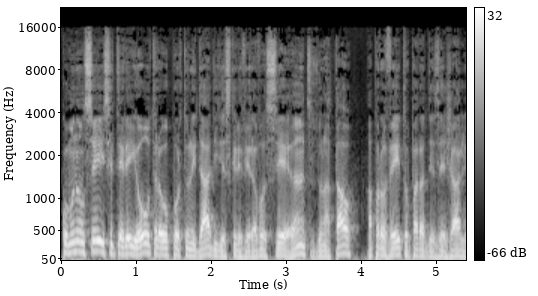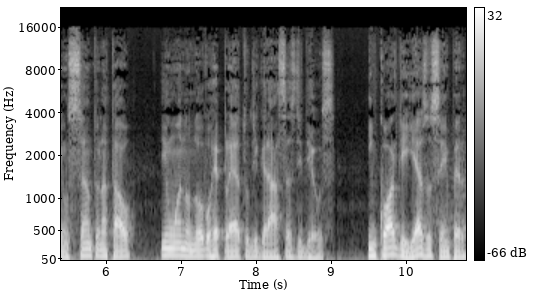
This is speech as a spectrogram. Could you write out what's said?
Como não sei se terei outra oportunidade de escrever a você antes do Natal, aproveito para desejar-lhe um Santo Natal e um Ano Novo repleto de graças de Deus. Incorde Jesus Semper,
